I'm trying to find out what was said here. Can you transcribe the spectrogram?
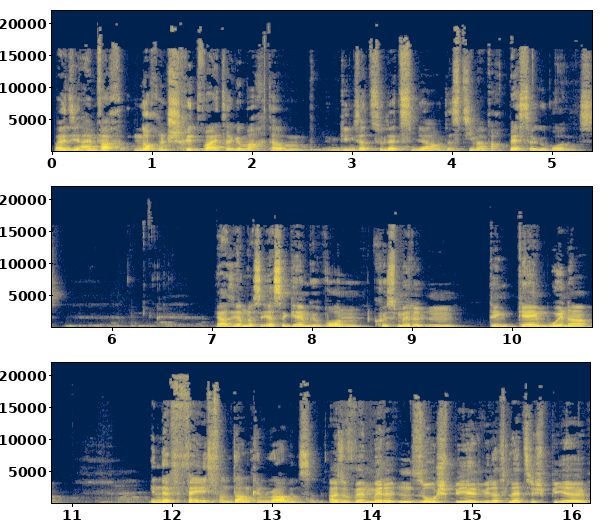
Weil sie einfach noch einen Schritt weiter gemacht haben im Gegensatz zu letztem Jahr und das Team einfach besser geworden ist. Ja, sie haben das erste Game gewonnen. Chris Middleton, den Game Winner. In der Face von Duncan Robinson. Also wenn Middleton so spielt wie das letzte Spiel,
